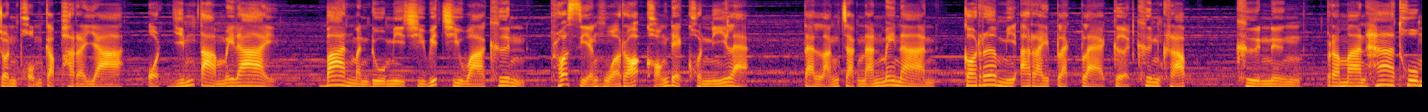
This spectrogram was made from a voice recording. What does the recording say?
จนผมกับภรรยาอดยิ้มตามไม่ได้ บ้านมันดูมีชีวิตชีวาขึ้น เพราะเสียงหัวเราะของเด็กคนนี้แหละ แต่หลังจากนั้นไม่นาน ก็เริ่มมีอะไรแปลกๆเกิดขึ้นครับ คืนหนึ่ง ประมาณห้าทุ่ม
